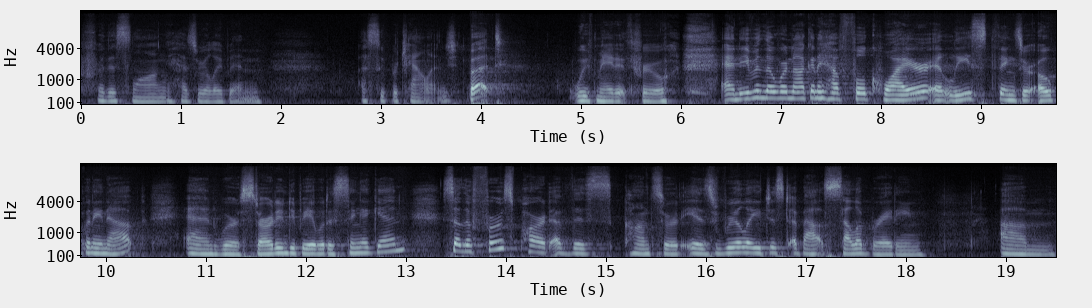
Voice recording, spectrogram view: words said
for this long has really been a super challenge. But we've made it through. And even though we're not going to have full choir, at least things are opening up and we're starting to be able to sing again. So the first part of this concert is really just about celebrating um,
